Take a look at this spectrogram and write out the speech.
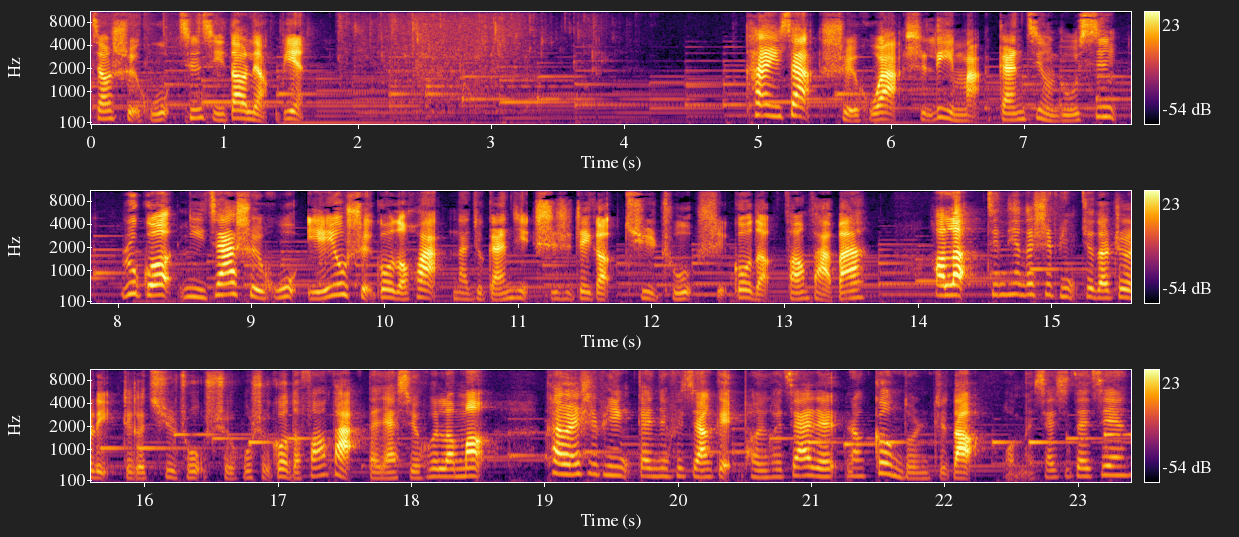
将水壶清洗一到两遍。看一下水壶啊，是立马干净如新。如果你家水壶也有水垢的话，那就赶紧试试这个去除水垢的方法吧。好了，今天的视频就到这里。这个去除水壶水垢的方法，大家学会了吗？看完视频赶紧分享给朋友和家人，让更多人知道。我们下期再见。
